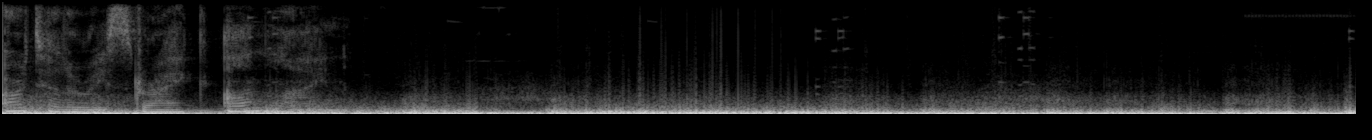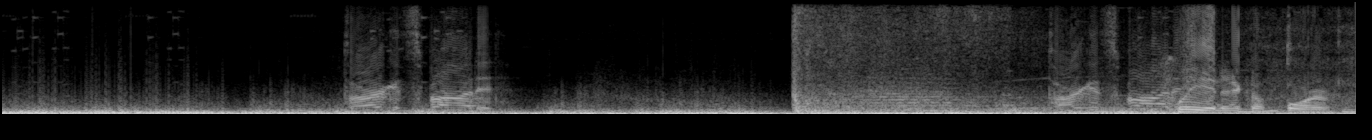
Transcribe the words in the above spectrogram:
Artillery strike online. Target spotted. Target spotted. Flee in Echo 4. Target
